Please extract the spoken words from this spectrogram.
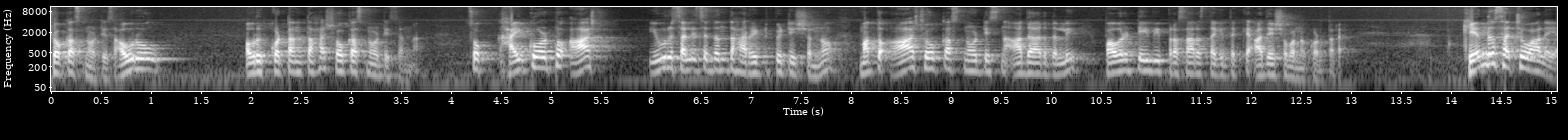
ಶೋಕಾಸ್ ನೋಟಿಸ್. ಅವರು, ಅವ್ರಿಗೆ ಕೊಟ್ಟಂತಹ ಶೋಕಾಸ್ ನೋಟಿಸನ್ನು. ಸೊ ಹೈಕೋರ್ಟು ಆ ಇವರು ಸಲ್ಲಿಸಿದಂತಹ ರಿಟ್ ಪಿಟಿಷನ್ನು ಮತ್ತು ಆ ಶೋಕಸ್ ನೋಟಿಸ್ನ ಆಧಾರದಲ್ಲಿ ಪವರ್ ಟಿ ವಿ ಪ್ರಸಾರ ಸ್ಥಗಿತಕ್ಕೆ ಆದೇಶವನ್ನು ಕೊಡ್ತಾರೆ. ಕೇಂದ್ರ ಸಚಿವಾಲಯ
